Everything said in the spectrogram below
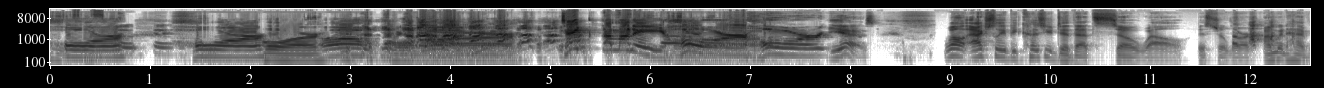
whore, So whore. Oh my God. Take the money, whore, whore. Yes. Well, actually, because you did that so well, Mr. Lork, I'm going to have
